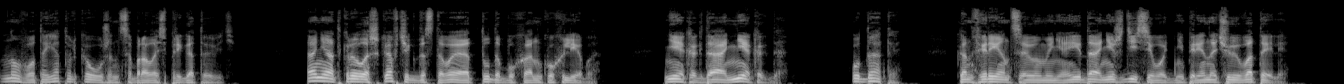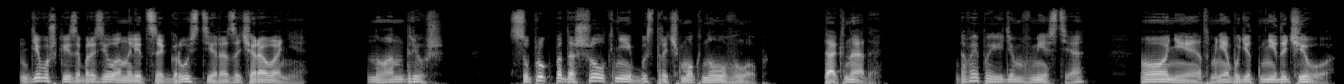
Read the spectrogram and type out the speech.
«Ну вот, а я только ужин собралась приготовить». Аня открыла шкафчик, доставая оттуда буханку хлеба. «Некогда, некогда». «Куда ты?» «Конференция у меня, и да, не жди сегодня, переночую в отеле». Девушка изобразила на лице грусть и разочарование. «Ну, Андрюш...» Супруг подошел к ней, быстро чмокнул в лоб. «Так надо». «Давай поедем вместе, а?» «О нет, мне будет ни до чего».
